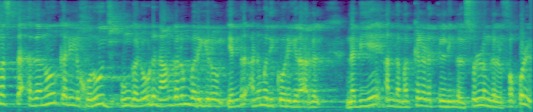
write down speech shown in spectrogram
ஃபஸ்தஅதனூக லில் ஹுரூஜ் உங்களோடு நாங்களும் வருகிறோம் என்று அனுமதி கோருகிறார்கள். நபியே அந்த மக்களிடத்தில் நீங்கள் சொல்லுங்கள். ஃபகுல்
